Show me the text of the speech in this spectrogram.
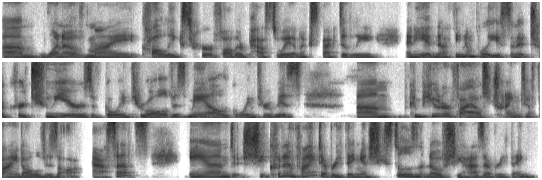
Um, one of my colleagues, her father passed away unexpectedly, and he had nothing in place. And it took her two years of going through all of his mail, going through his um, computer files, trying to find all of his assets. And she couldn't find everything, and she still doesn't know if she has everything.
